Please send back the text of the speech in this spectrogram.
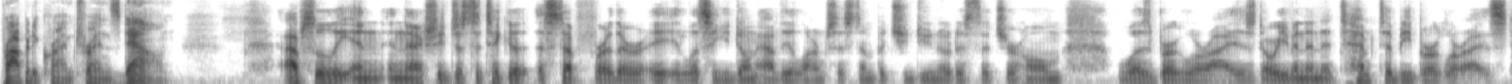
property crime trends down Absolutely, and and actually, just to take a, a step further, it, let's say you don't have the alarm system, but you do notice that your home was burglarized, or even an attempt to be burglarized.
